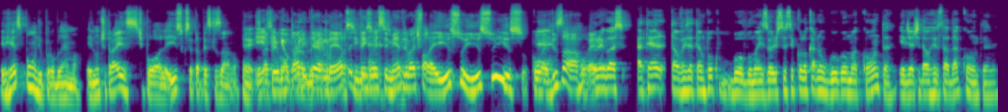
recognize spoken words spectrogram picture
Ele responde o problema. Ele não te traz, tipo, olha, isso que você tá pesquisando. É, Você vai é o perguntar, ele problema, interpreta, ele tem conhecimento, ele vai te falar, é isso, isso e isso. Pô, é, É. bizarro. O É, negócio, até, talvez até um pouco bobo, mas hoje se você colocar no Google uma conta, ele já te dá o resultado da conta, né?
